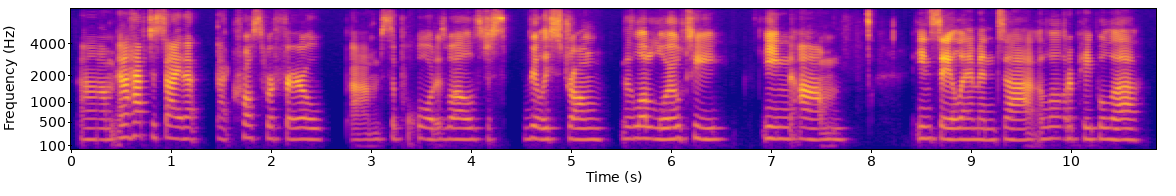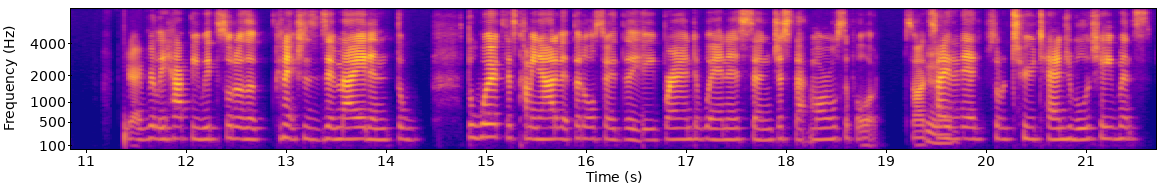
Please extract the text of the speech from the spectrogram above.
Um, and I have to say that that cross referral um, support as well is just really strong. There's a lot of loyalty in um, in CLM, and uh, a lot of people are you know really happy with sort of the connections they've made and the the work that's coming out of it, but also the brand awareness and just that moral support. So I'd yeah. say they're sort of two tangible achievements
